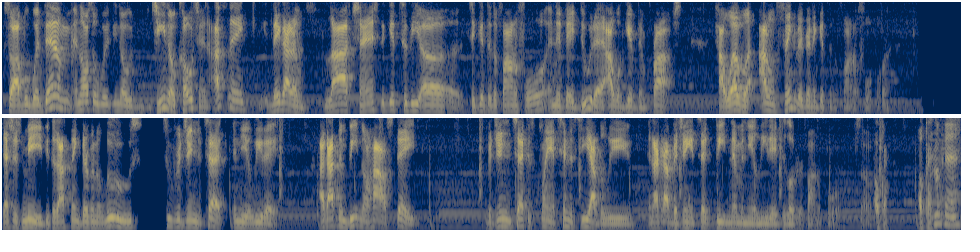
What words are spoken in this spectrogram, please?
so I, but with them and also with you know Gino coaching, I think they got a live chance to get to the uh to get to the final four. And if they do that, I will give them props. However, I don't think they're going to get to the Final Four. That's just me because I think they're going to lose to Virginia Tech in the Elite Eight. I got them beating Ohio State. Virginia Tech is playing Tennessee, I believe, and I got Virginia Tech beating them in the Elite Eight to go to the Final Four. So okay, okay, okay.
